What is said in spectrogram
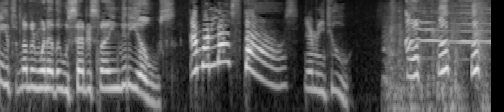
Hey, it's another one of those satisfying videos. I'm love stars. Yeah, me too.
